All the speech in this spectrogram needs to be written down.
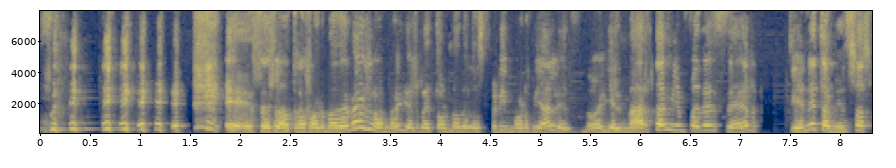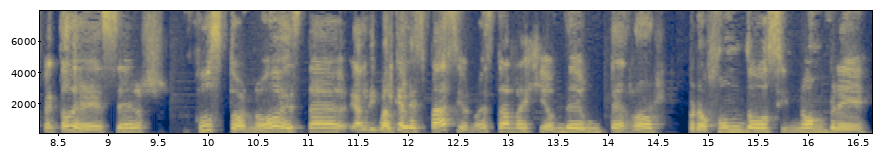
Esa es la otra forma de verlo, ¿no? Y el retorno de los primordiales, ¿no? Y el mar también puede ser, tiene también su aspecto de ser justo, ¿no? Esta, al igual que el espacio, ¿no? Esta región de un terror profundo, sin nombre,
